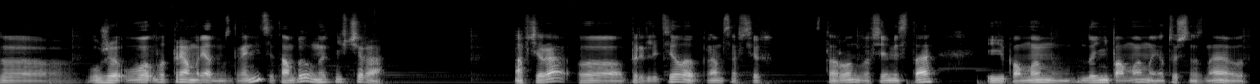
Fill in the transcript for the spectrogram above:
э, уже, вот, вот прямо рядом с границей там было, но это не вчера. А вчера э, прилетело прям со всех сторон, во все места. И, по-моему, да не по-моему, я точно знаю, вот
